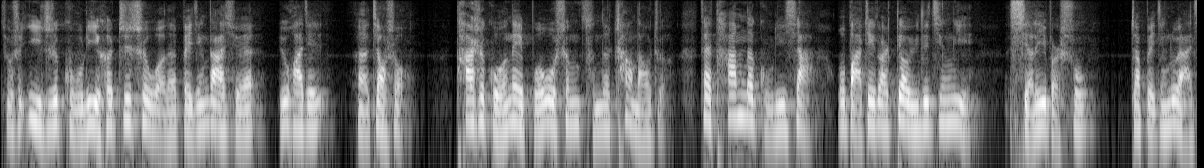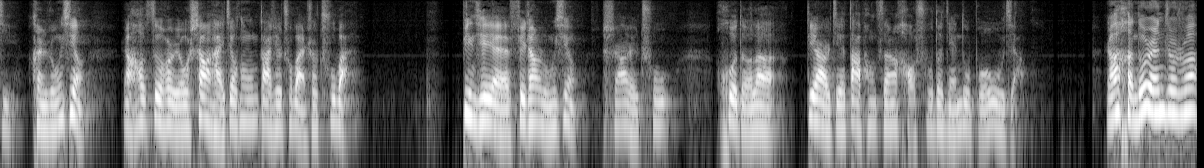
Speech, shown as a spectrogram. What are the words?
就是一直鼓励和支持我的北京大学刘华杰。呃，教授，他是国内博物生存的倡导者，在他们的鼓励下，我把这段钓鱼的经历写了一本书，叫《北京路亚记》，很荣幸，然后最后由上海交通大学出版社出版，并且也非常荣幸，十二月初获得了第二届大鹏自然好书的年度博物奖。然后很多人就是说，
